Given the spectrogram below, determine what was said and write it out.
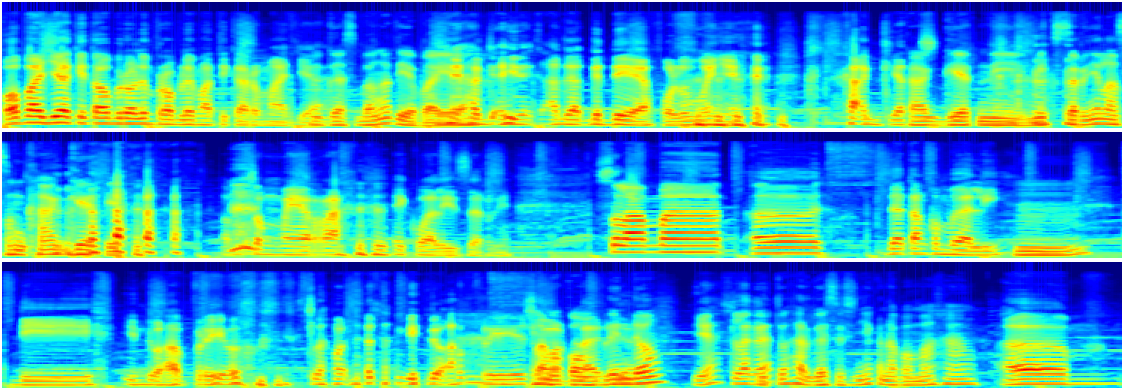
Kok aja kita obrolin problematika remaja. Ngegas banget ya Pak ya. agak ini agak gede ya volumenya. kaget. Kaget nih, mixernya langsung kaget ya. langsung merah equalizernya. Selamat eh, datang kembali Hmm. di Indo April. Selamat datang di Indo April. Mau Selamat komplain belanja. dong. Ya, silakan. Itu harga susunya kenapa mahal? Em,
